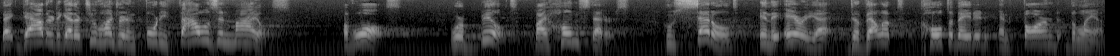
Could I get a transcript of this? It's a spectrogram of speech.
that gather together 240,000 miles of walls were built by homesteaders who settled in the area, developed, cultivated, and farmed the land.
